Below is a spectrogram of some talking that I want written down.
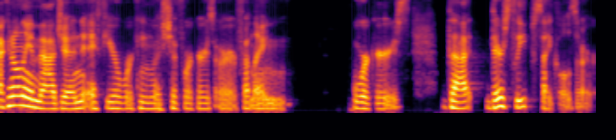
I can only imagine if you're working with shift workers or frontline workers that their sleep cycles are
